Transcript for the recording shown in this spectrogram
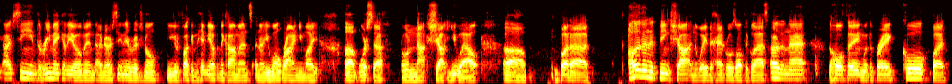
the I've seen the remake of The Omen. I've never seen the original. You can fucking hit me up in the comments. I know you won't, Ryan. You might, um, or Steph. I want to not shout you out. Um, but uh, other than it being shot and the way the head rolls off the glass, other than that, the whole thing with the break, cool. But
